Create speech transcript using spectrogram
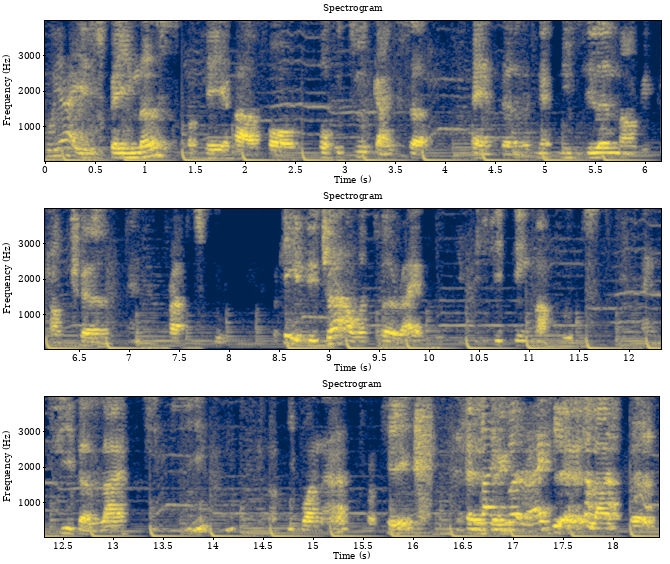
Koya is famous, okay, uh, for Pohutu Geyser and the New Zealand Maori culture and craft school. Okay, if you join our tour, right, you'll be visiting Mount Groups and see the live TV you know, eat one, huh? okay. It's And live bird, right? Yes, large birds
